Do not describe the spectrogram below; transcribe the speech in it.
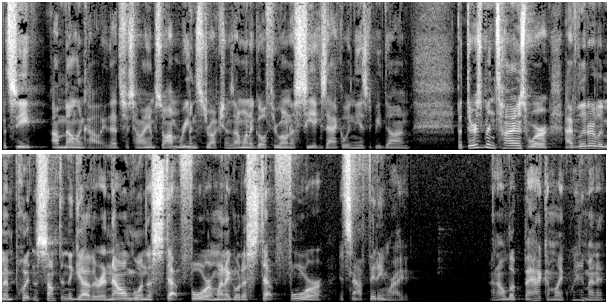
but see, I'm melancholy. That's just how I am. So I'm reading instructions. I want to go through, I want to see exactly what needs to be done. But there's been times where I've literally been putting something together and now I'm going to step four. And when I go to step four, it's not fitting right. And I'll look back, I'm like, wait a minute.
